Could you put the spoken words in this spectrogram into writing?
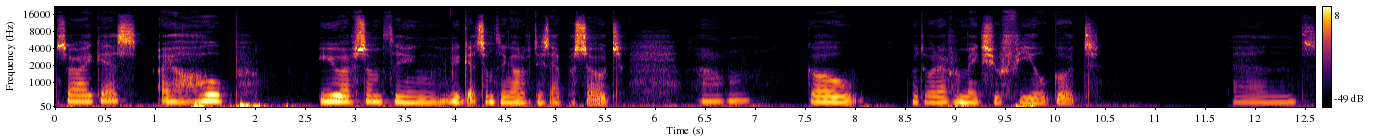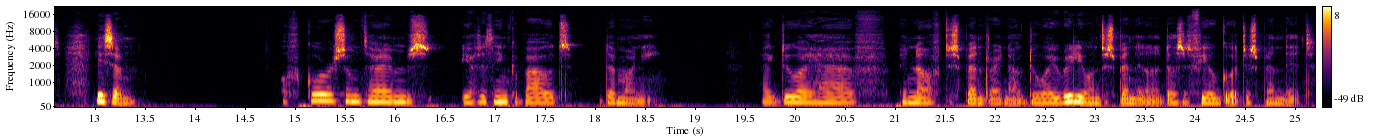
So I guess I hope you have something, you get something out of this episode. Um, go with whatever makes you feel good. And listen, of course, sometimes you have to think about the money. Like, do I have enough to spend right now? Do I really want to spend it on it? Does it feel good to spend it?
